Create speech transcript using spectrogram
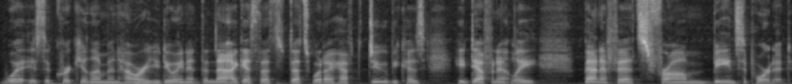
what is the curriculum and how are you doing it? Then that, I guess that's that's what I have to do because he definitely benefits from being supported.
